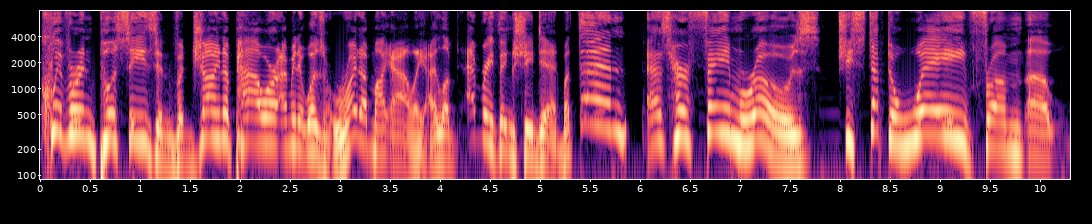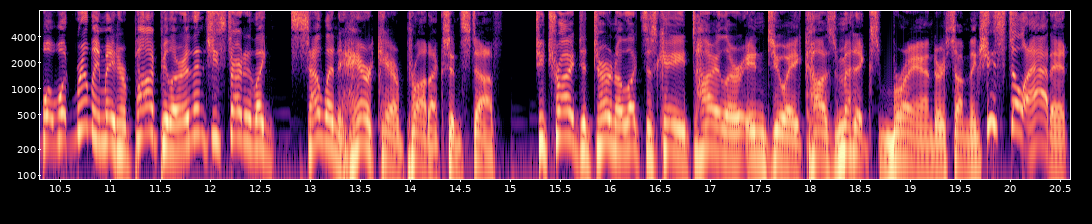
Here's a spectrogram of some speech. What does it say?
quivering pussies, and vagina power. I mean, it was right up my alley. I loved everything she did. But then, as her fame rose, she stepped away from uh, what what really made her popular, and then she started like selling hair care products and stuff. She tried to turn Alexis K. Tyler into a cosmetics brand or something. She's still at it.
